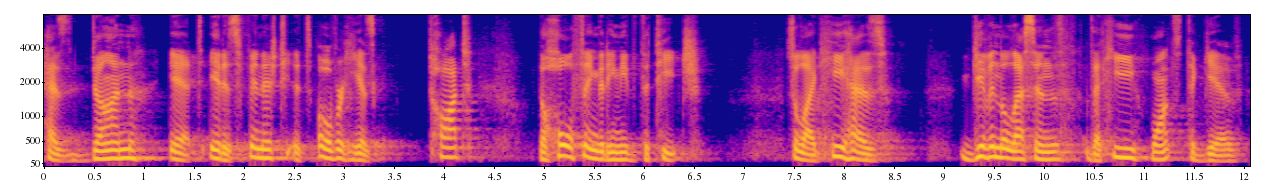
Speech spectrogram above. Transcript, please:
has done it, it is finished, it's over, he has taught the whole thing that he needs to teach. So, like, he has given the lessons that he wants to give,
